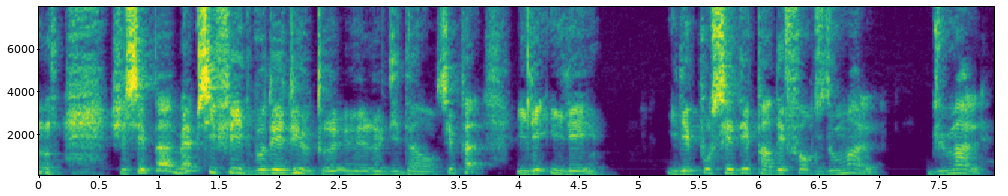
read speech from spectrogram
Je sais pas, même si fait de c'est pas, il est, il est, il est possédé par des forces du mal, du mal.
